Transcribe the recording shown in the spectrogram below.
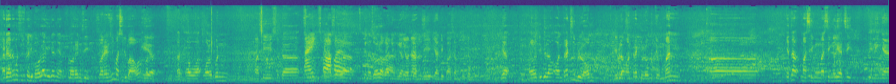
Ada orang masih suka dibawa lagi kan ya Florenzi? Florenzi masih di bawah. iya. Atau wa- walaupun masih sudah Naik, Spinazzola, apa ya? Spinazzola kan yang, yang, yang, di- yang dipasang gitu ya kalau dibilang on track sih belum. Dibilang on track belum cuman eh, kita masih masih ngelihat sih ininya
